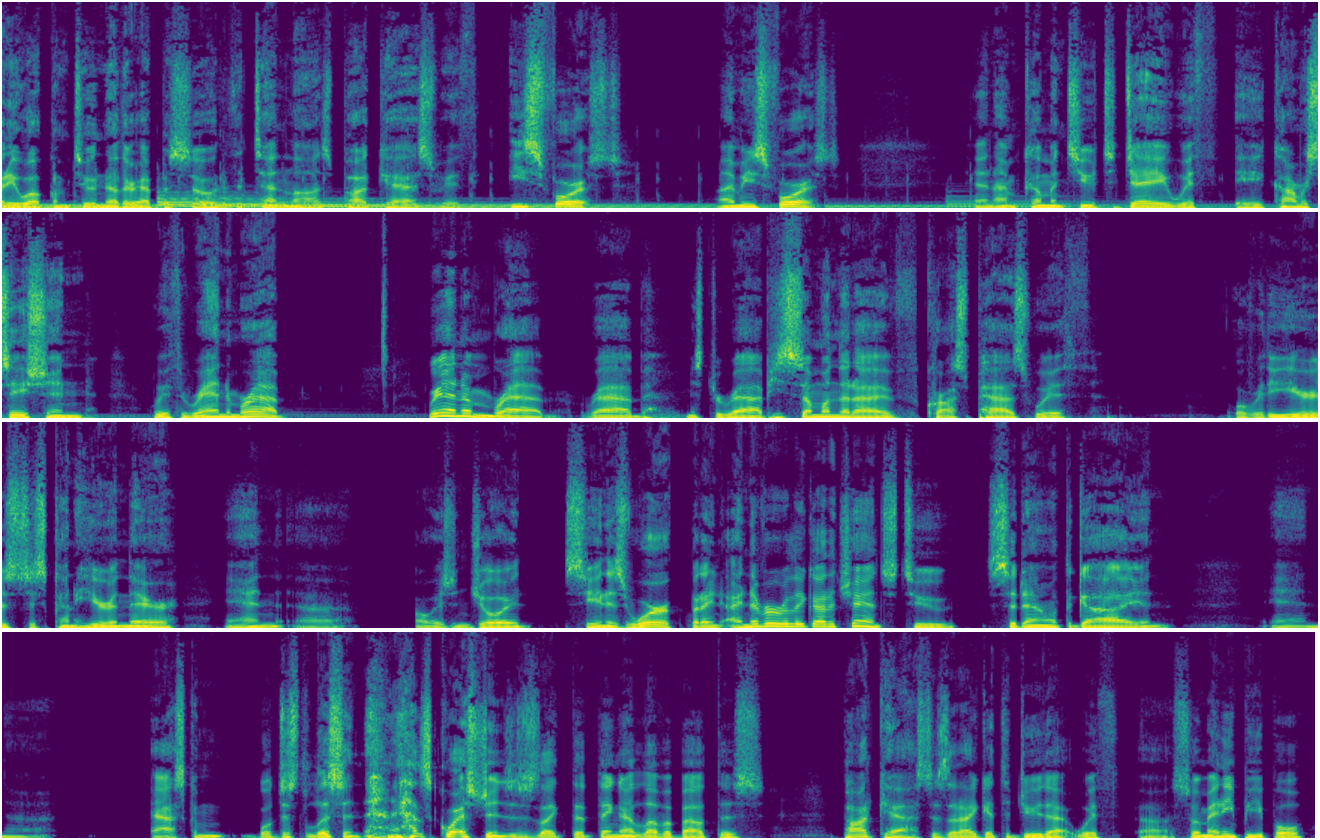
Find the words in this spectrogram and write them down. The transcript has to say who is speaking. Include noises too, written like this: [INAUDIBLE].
Speaker 1: everybody. Welcome to another episode of the 10 Laws podcast with East Forest. I'm East Forest, and I'm coming to you today with a conversation with Random Rab. Random Rab, Rab, Mr. Rab. He's someone that I've crossed paths with over the years, just kind of here and there, and uh, always enjoyed seeing his work. But I, I never really got a chance to sit down with the guy and and uh, ask him. Well, just listen [LAUGHS] and ask questions. This is like the thing I love about this podcast is that I get to do that with uh, so many people,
